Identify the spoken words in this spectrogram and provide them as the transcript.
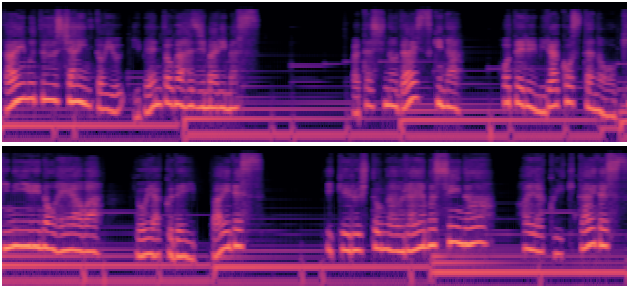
タイムトゥーシャインというイベントが始まります。私の大好きなホテルミラコスタのお気に入りのお部屋は予約でいっぱいです。行ける人が羨ましいな。早く行きたいです。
